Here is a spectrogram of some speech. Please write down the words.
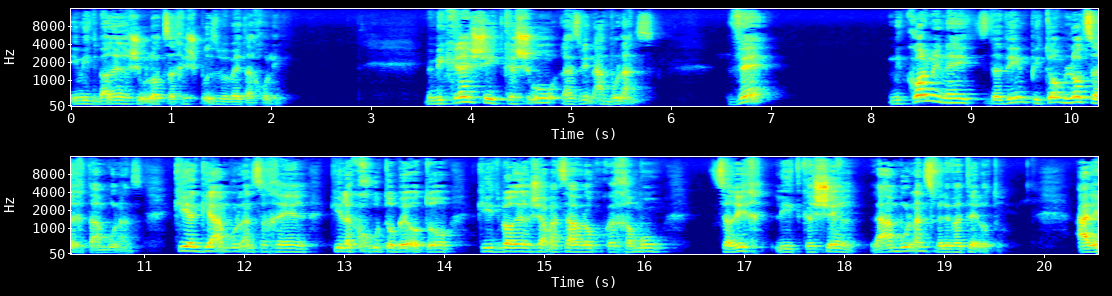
אם יתברר שהוא לא צריך אשפוז בבית החולים. במקרה שהתקשרו להזמין אמבולנס, ומכל מיני צדדים פתאום לא צריך את האמבולנס, כי יגיע אמבולנס אחר, כי לקחו אותו באוטו, כי יתברר שהמצב לא כל כך חמור, צריך להתקשר לאמבולנס ולבטל אותו. א',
